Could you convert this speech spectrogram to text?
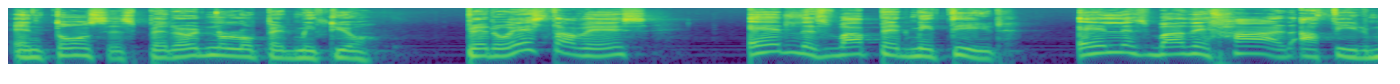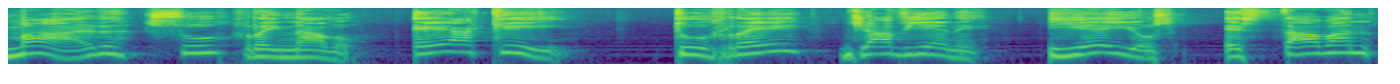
entonces, pero Él no lo permitió. Pero esta vez Él les va a permitir, Él les va a dejar afirmar su reinado. He aquí, tu rey ya viene. Y ellos estaban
